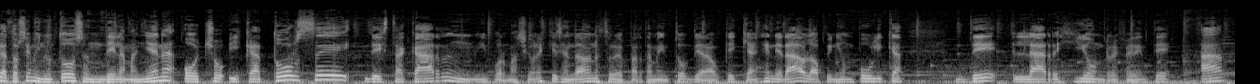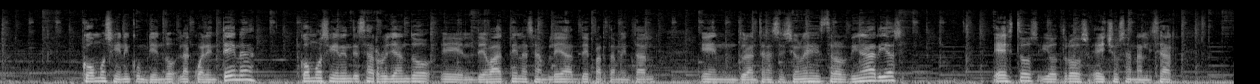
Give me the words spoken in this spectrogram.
14 minutos de la mañana, 8 y 14. Destacar mm, informaciones que se han dado en nuestro departamento de Arauque que han generado la opinión pública de la región referente a cómo se viene cumpliendo la cuarentena, cómo se vienen desarrollando el debate en la Asamblea Departamental en, durante las sesiones extraordinarias. Estos y otros hechos a analizar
